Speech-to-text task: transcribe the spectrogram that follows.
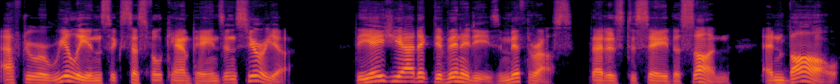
after Aurelian's successful campaigns in Syria. The Asiatic divinities Mithras, that is to say, the sun, and Baal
